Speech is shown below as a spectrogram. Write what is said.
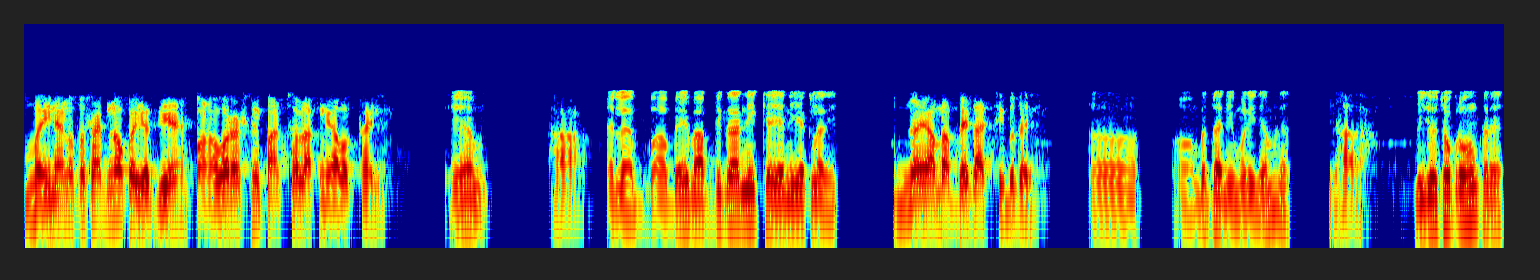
મહિનાનું તો સાહેબ ન કહી શકીએ પણ વર્ષની પાંચ છ લાખની આવક થાય. એમ? હા. એટલે બ- બાપ દીકરાની કે એની એકલાની નહીં અમે ભેગા જ છીએ બધા હા, હા, બધાની મળીને એમ ને? હા. બીજો છોકરો શું કરે?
